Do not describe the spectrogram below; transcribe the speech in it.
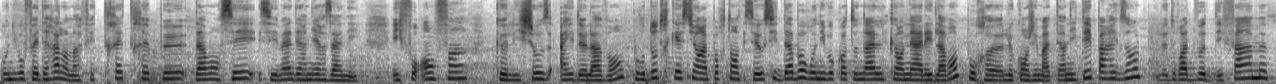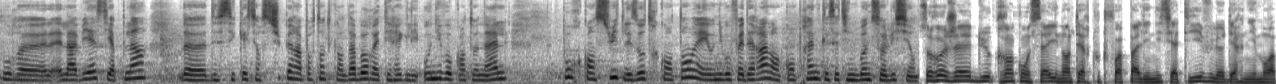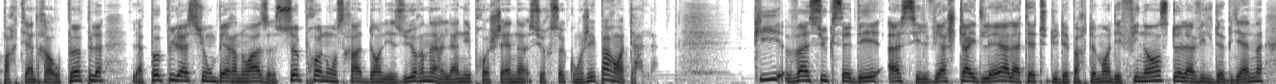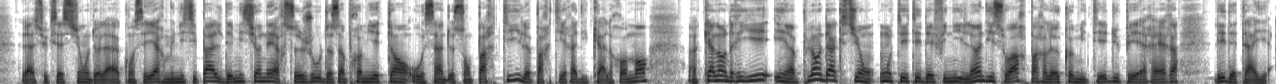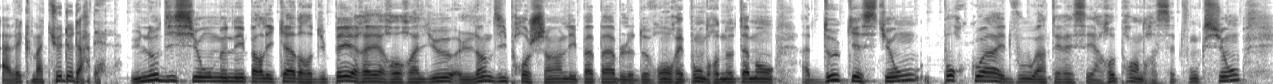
au niveau fédéral, on a fait très très peu d'avancées ces 20 dernières années. il faut enfin que les choses aillent de l'avant. Pour d'autres questions importantes, c'est aussi d'abord au niveau cantonal qu'on est allé de l'avant pour euh, le congé maternité par exemple, le droit de vote des femmes, pour euh, la vieillesse. Il y a plein de ces questions super importantes qui ont d'abord été réglées au niveau cantonal pour qu'ensuite les autres cantons et au niveau fédéral en comprennent que c'est une bonne solution. Ce rejet du Grand Conseil n'enterre toutefois pas l'initiative. Le dernier mot appartiendra au peuple. La population bernoise se prononcera dans les urnes l'année prochaine sur ce congé parental qui va succéder à Sylvia Steidler à la tête du département des finances de la ville de Bienne. La succession de la conseillère municipale démissionnaire se joue dans un premier temps au sein de son parti, le Parti radical roman. Un calendrier et un plan d'action ont été définis lundi soir par le comité du PRR. Les détails avec Mathieu de Dardel. Une audition menée par les cadres du PRR aura lieu lundi prochain. Les papables devront répondre notamment à deux questions. Pourquoi êtes-vous intéressé à reprendre cette fonction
